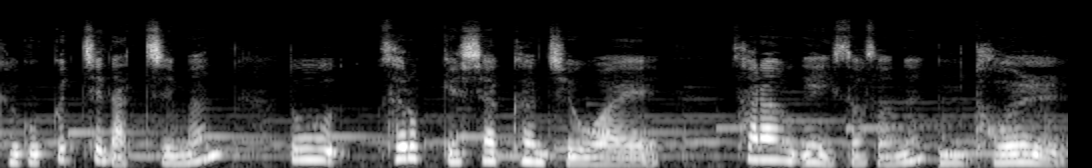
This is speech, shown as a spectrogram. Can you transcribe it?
결국 끝이 났지만 또 새롭게 시작한 지호와의 사랑에 있어서는 음, 덜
